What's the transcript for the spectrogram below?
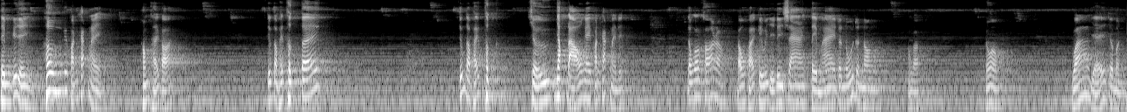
tìm cái gì hơn cái khoảnh khắc này không thể có. Chúng ta phải thực tế. Chúng ta phải thực sự nhập đạo ngay khoảnh khắc này đi đâu có khó đâu. Đâu phải kêu quý vị đi xa, tìm ai trên núi, trên non. Không có. Đúng không? Quá dễ cho mình.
